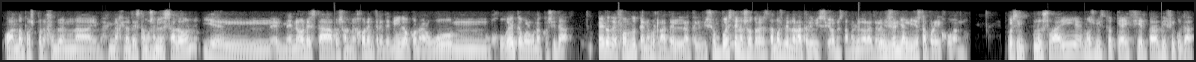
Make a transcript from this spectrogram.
cuando, pues, por ejemplo, en una, imagínate, estamos en el salón y el, menor está, pues, a lo mejor entretenido con algún juguete o alguna cosita, pero de fondo tenemos la, la televisión puesta y nosotros estamos viendo la televisión, estamos viendo la televisión y el niño está por ahí jugando. Pues incluso ahí hemos visto que hay cierta dificultad.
